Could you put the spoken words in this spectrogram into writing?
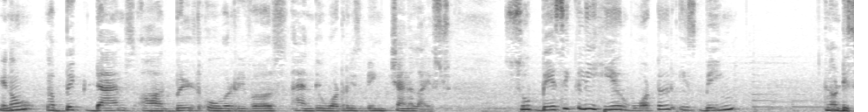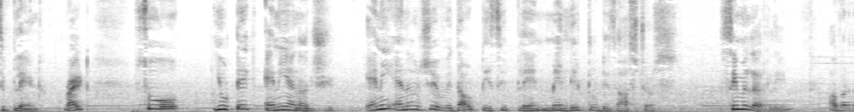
you know uh, big dams are built over rivers and the water is being channelized. So basically here water is being you know disciplined right? So you take any energy any energy without discipline may lead to disasters. Similarly our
